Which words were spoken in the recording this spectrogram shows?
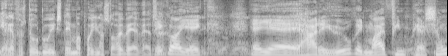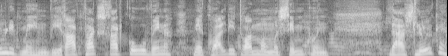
Jeg kan forstå, at du ikke stemmer på Inger Støjberg i hvert fald. Det gør jeg ikke. Jeg har det i øvrigt meget fint personligt med hende. Vi er ret, faktisk ret gode venner, men jeg kunne aldrig drømme om at stemme på hende. Lars Løkke,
